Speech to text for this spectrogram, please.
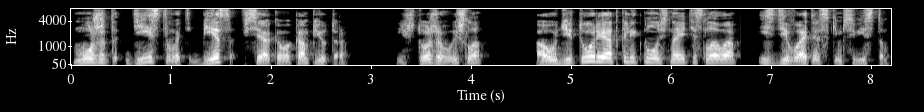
может действовать без всякого компьютера. И что же вышло? Аудитория откликнулась на эти слова издевательским свистом.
